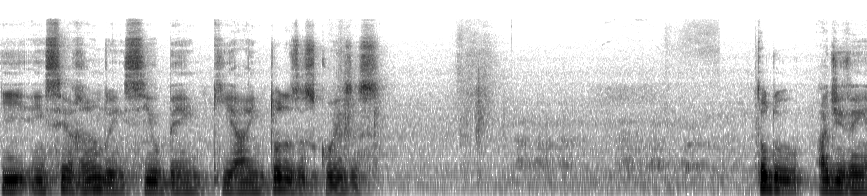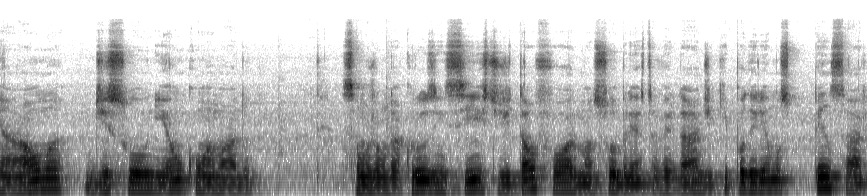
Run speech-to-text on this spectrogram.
e encerrando em si o bem que há em todas as coisas. Tudo advém a alma de sua união com o amado. São João da Cruz insiste de tal forma sobre esta verdade que poderíamos pensar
